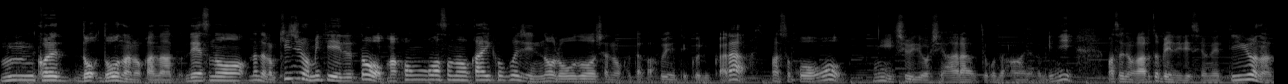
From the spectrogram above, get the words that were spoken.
うんこれどどうなのかなと。でそのなんだろう記事を見ていると、まあ、今後その外国人の労働者の方が増えてくるから、まあ、そこをに収入を支払うってことを考えた時に、まあ、そういうのがあると便利ですよねっていうような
